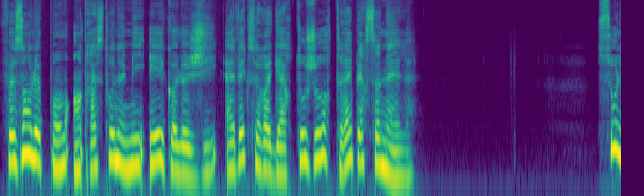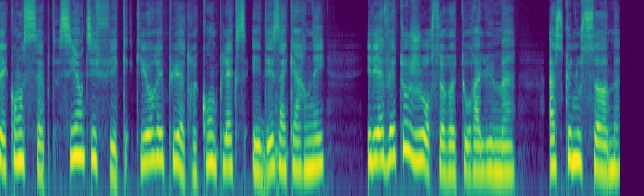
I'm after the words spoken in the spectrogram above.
faisant le pont entre astronomie et écologie avec ce regard toujours très personnel. Sous les concepts scientifiques qui auraient pu être complexes et désincarnés, il y avait toujours ce retour à l'humain, à ce que nous sommes,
